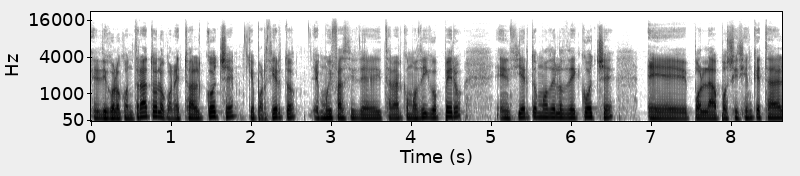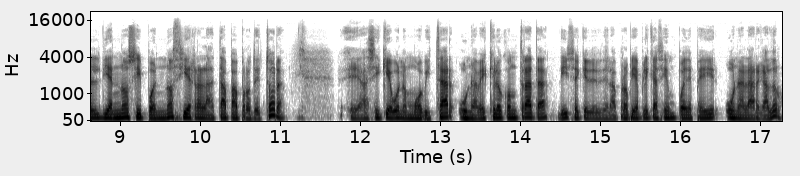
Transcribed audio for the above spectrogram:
eh, digo, lo contrato, lo conecto al coche, que por cierto es muy fácil de instalar, como digo, pero en ciertos modelos de coche, eh, por la posición que está el diagnóstico, pues no cierra la tapa protectora. Eh, así que bueno, Movistar, una vez que lo contrata, dice que desde la propia aplicación puedes pedir un alargador.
